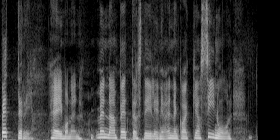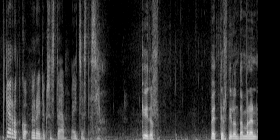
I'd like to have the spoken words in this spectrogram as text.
Petteri Heimonen, mennään Petter Stiiliin ja ennen kaikkea sinuun. Kerrotko yrityksestä ja itsestäsi? Kiitos. Petter Stil on tämmöinen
